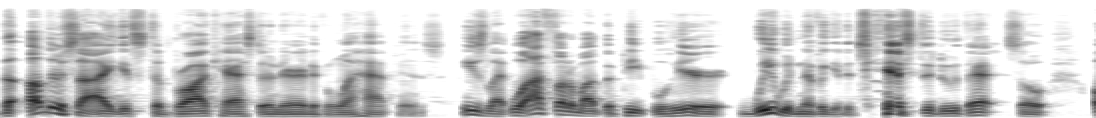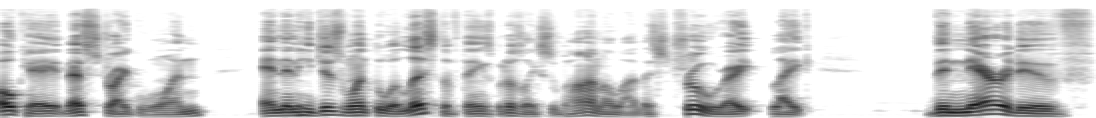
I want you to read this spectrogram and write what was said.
the other side gets to broadcast their narrative and what happens. He's like, well, I thought about the people here. We would never get a chance to do that. So, okay, that's strike one. And then he just went through a list of things, but it was like, subhanAllah, that's true, right? Like the narrative,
